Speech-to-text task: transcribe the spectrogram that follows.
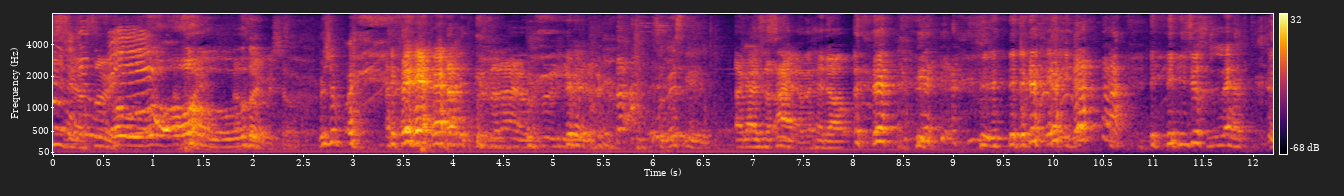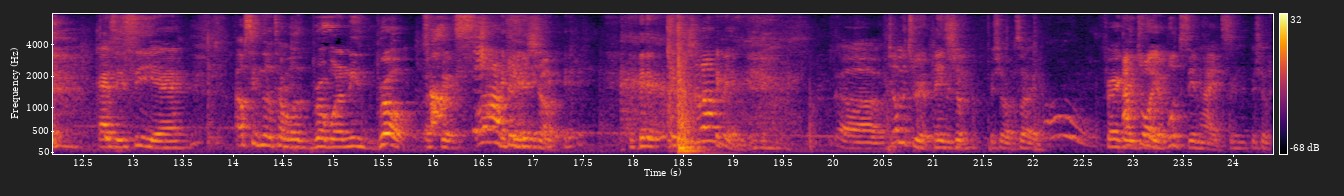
TJ. I'm sorry. Oh, oh, I'm oh, sorry, oh. Bishop. Bishop. He I am so basically, I got said I am a head out. he just left. Guys, you see, yeah. I've seen no time about bro, one of these bro. Toxic. What happened, Bishop? What happened? Uh, Do you want me to replace you? Bishop, Bishop, I'm sorry. Fair game. After all, you're both the same height. Bishop.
